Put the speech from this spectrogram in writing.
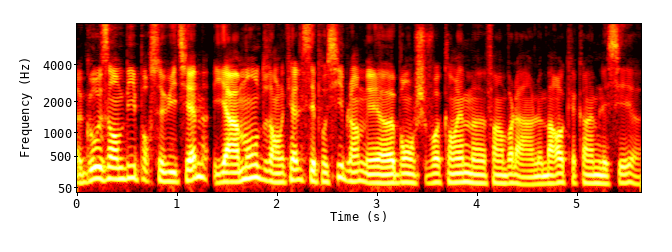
Go Zambie pour ce huitième. Il y a un monde dans lequel c'est possible, hein, mais euh, bon, je vois quand même. Enfin voilà, le Maroc a quand même laissé euh,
